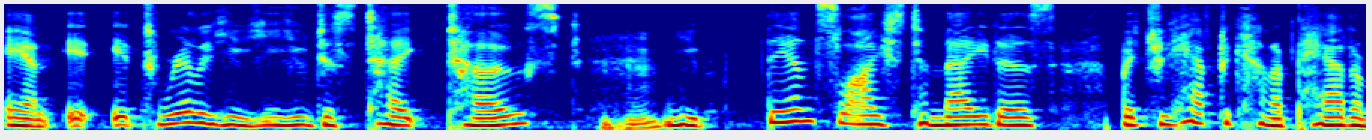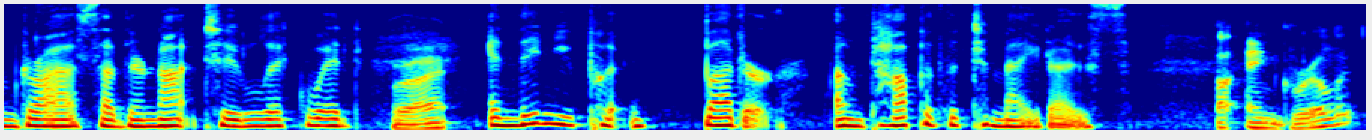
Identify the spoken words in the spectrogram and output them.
And it, it's really you, you just take toast, mm-hmm. you thin sliced tomatoes, but you have to kind of pat them dry so they're not too liquid. Right. And then you put butter on top of the tomatoes Uh, and grill it.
